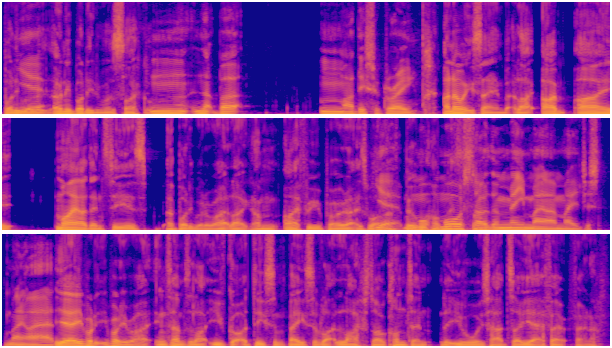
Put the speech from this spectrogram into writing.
Bodybuilder. Yeah. Only bodybuilder cycle. Mm, no, but mm, I disagree. I know what you're saying, but like, I, I, my identity is a bodybuilder, right? Like, I'm I3 pro. That is what yeah, I've built. more, my more so on. than me. May I may just may I add? Yeah, you're probably, you're probably right in terms of like you've got a decent base of like lifestyle content that you've always had. So yeah, fair, fair enough.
